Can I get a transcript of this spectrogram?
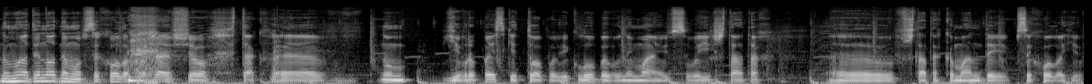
Ну, ми один одному психолог вважаю, що так, е, ну, європейські топові клуби вони мають в своїх штатах, е, в штатах команди психологів.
